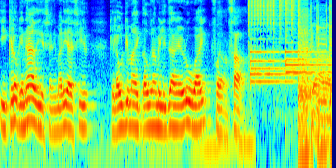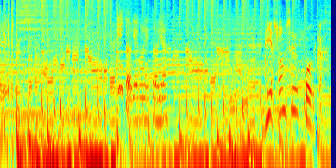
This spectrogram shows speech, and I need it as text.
y creo que nadie se animaría a decir que la última dictadura militar en Uruguay fue avanzada. ¿Qué historia con la historia? 1011 Podcast.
